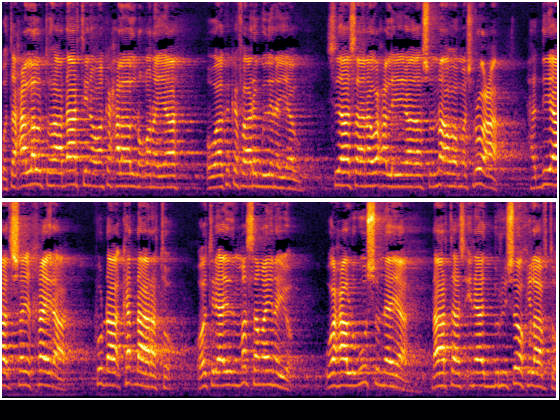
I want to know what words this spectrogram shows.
wa taxallaltuhaa dhaartiina waan ka xalaal noqonayaa oo waan ka kafaaro gudanayaabu sidaasaana waxaa la yidhahdaa sunno ah oo mashruuca haddii aad shay khayr ah ka dhaarato oo tidhaahdid ma samaynayo. Waxaa laguu sunneeyaa dhaartaas inaad buriso khilaafto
